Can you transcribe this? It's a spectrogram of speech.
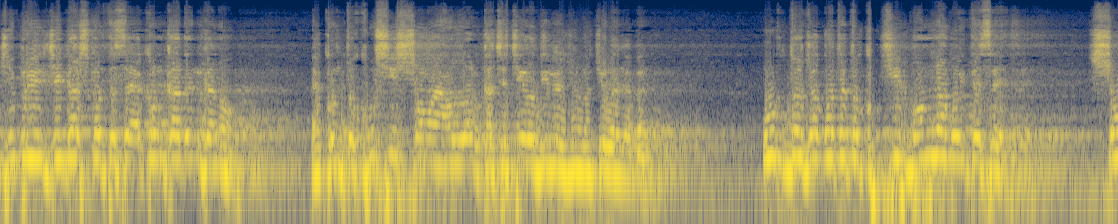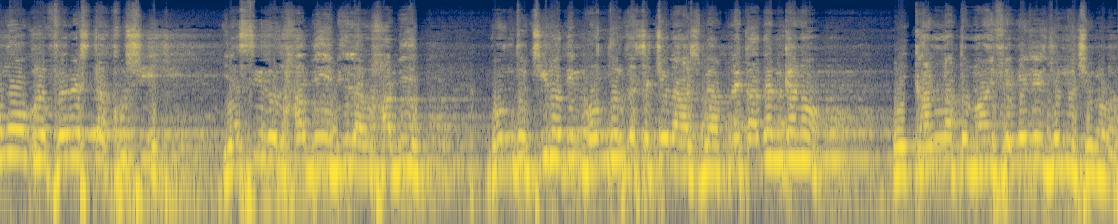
জিবরিল জিজ্ঞাসা করতেছে, এখন কাঁদেন কেন? এখন তো খুশির সময়, আল্লাহর কাছে চিরদিনের জন্য চলে যাবেন। উর্দু জগতে তো খুশির বন্যা বইতেছে। সমগ্র ফেরেস্তা খুশি। ইয়াসিরুল হাবিব ইলাল হাবিব। বন্ধু চিরদিন বন্ধুর কাছে চলে আসবে। আপনি কাঁদেন কেন? ওই কান্না তো নয় ফ্যামিলির জন্য ছিল না।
